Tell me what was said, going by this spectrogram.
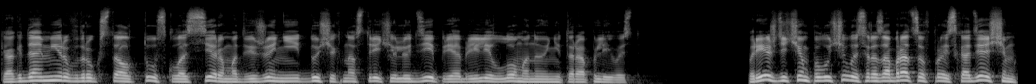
когда мир вдруг стал тускло-серым, а движения идущих навстречу людей приобрели ломаную неторопливость. Прежде чем получилось разобраться в происходящем,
